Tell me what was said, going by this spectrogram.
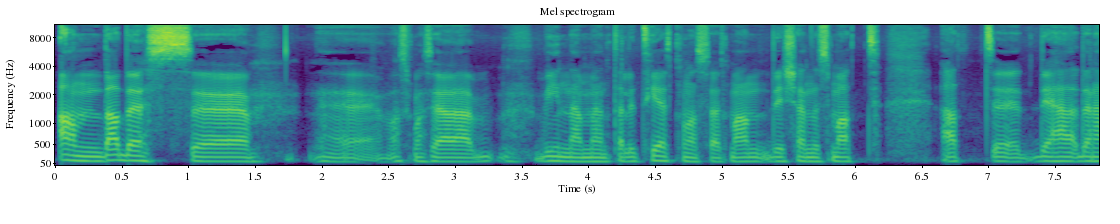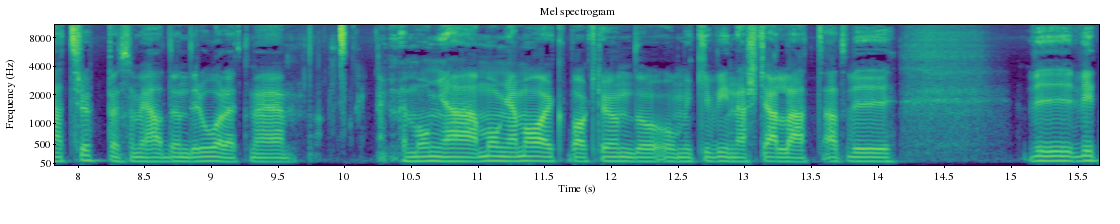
andades eh, eh, vad ska man säga, vinnarmentalitet på något sätt. Man, det kändes som att, att eh, det här, den här truppen som vi hade under året med, med många, många med AIK-bakgrund och, och mycket vinnarskalle, att, att vi, vi, vi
